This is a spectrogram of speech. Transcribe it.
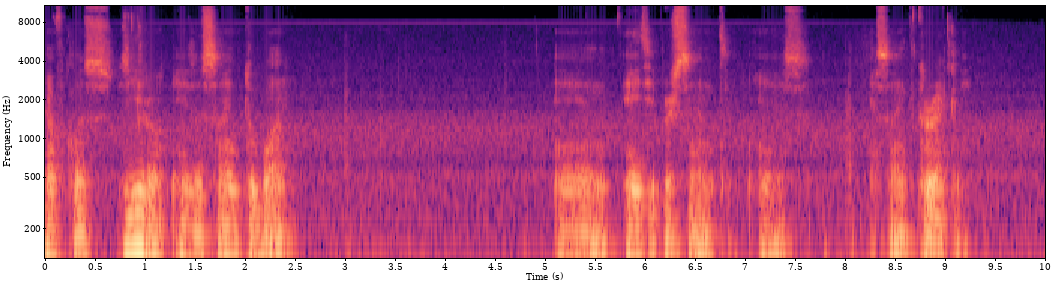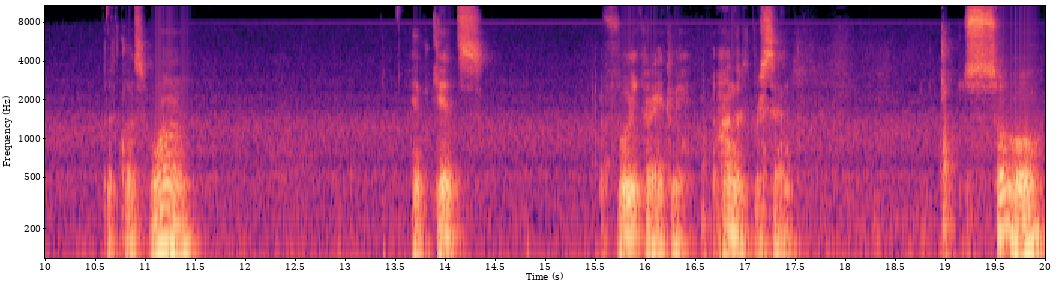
of class 0 is assigned to 1 and 80% is assigned correctly. But class 1 it gets fully correctly 100%. So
